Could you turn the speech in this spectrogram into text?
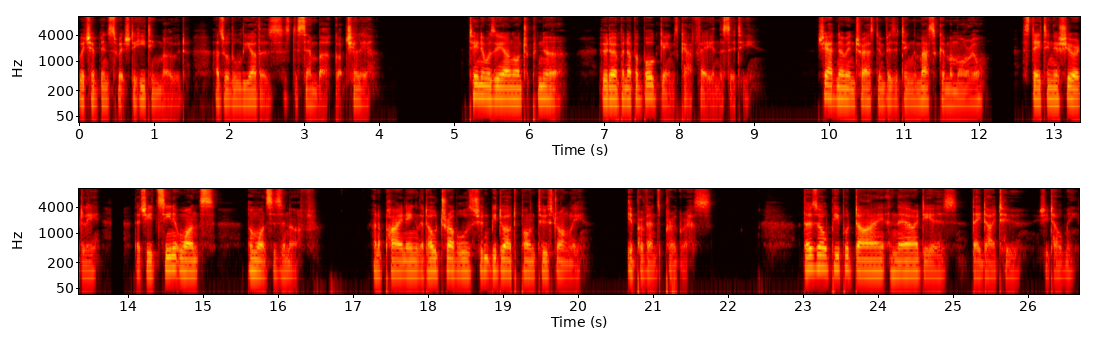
which had been switched to heating mode, as with all the others as December got chillier. Tina was a young entrepreneur who had opened up a board games cafe in the city. She had no interest in visiting the massacre memorial, stating assuredly that she'd seen it once and once is enough, and opining that old troubles shouldn't be dwelt upon too strongly. It prevents progress. Those old people die and their ideas, they die too, she told me.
